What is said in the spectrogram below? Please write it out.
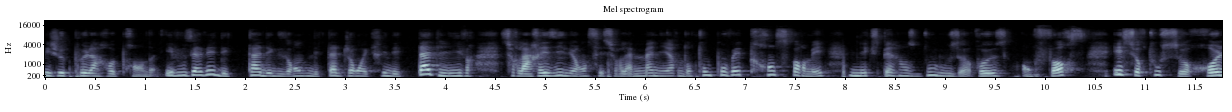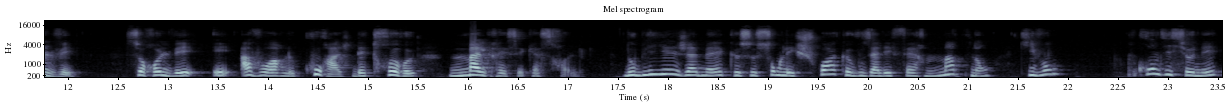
mais je peux la reprendre. Et vous avez des tas d'exemples, des tas de gens ont écrit des tas de livres sur la résilience et sur la manière dont on pouvait transformer une expérience douloureuse en force et surtout se relever. Se relever et avoir le courage d'être heureux malgré ces casseroles. N'oubliez jamais que ce sont les choix que vous allez faire maintenant qui vont conditionner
